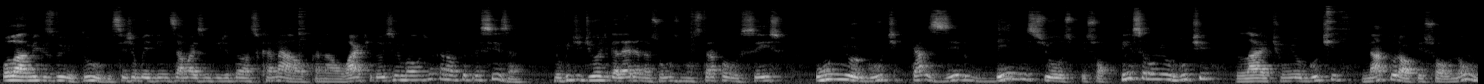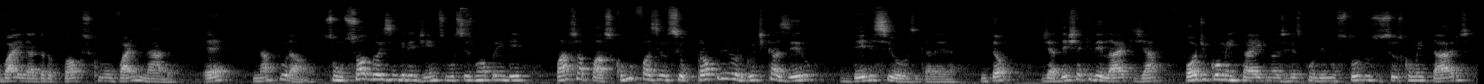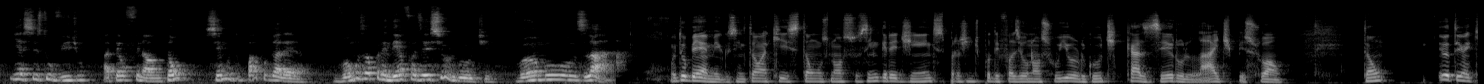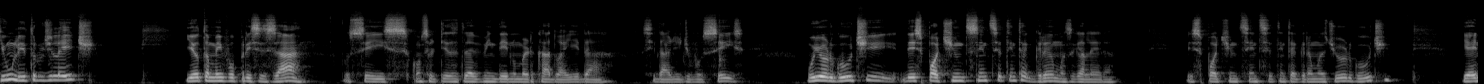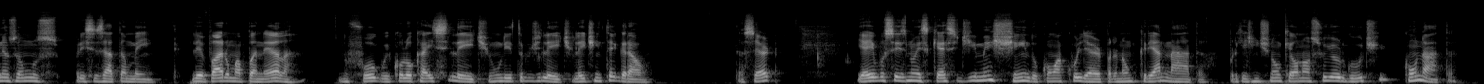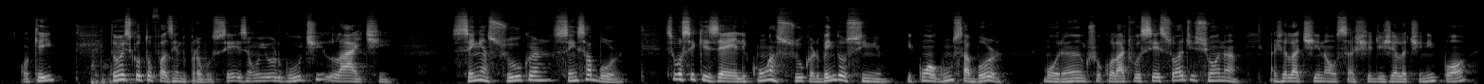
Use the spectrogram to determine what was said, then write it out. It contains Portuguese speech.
Olá amigos do YouTube, sejam bem-vindos a mais um vídeo do nosso canal, o canal Arte dos Irmãos, o canal que precisa. No vídeo de hoje, galera, nós vamos mostrar para vocês um iogurte caseiro delicioso, pessoal. Pensa num iogurte light, um iogurte natural, pessoal. Não vai agrotóxico, não vai nada. É natural. São só dois ingredientes e vocês vão aprender passo a passo como fazer o seu próprio iogurte caseiro delicioso, galera. Então, já deixa aquele like já, pode comentar aí que nós respondemos todos os seus comentários e assista o vídeo até o final. Então, sem muito papo, galera, vamos aprender a fazer esse iogurte. Vamos lá! Muito bem, amigos. Então aqui estão os nossos ingredientes para a gente poder fazer o nosso iogurte caseiro light, pessoal. Então, eu tenho aqui um litro de leite e eu também vou precisar, vocês com certeza devem vender no mercado aí da cidade de vocês, o iogurte desse potinho de 170 gramas, galera. Esse potinho de 170 gramas de iogurte. E aí nós vamos precisar também levar uma panela no fogo e colocar esse leite, um litro de leite, leite integral, tá certo? E aí vocês não esquecem de ir mexendo com a colher para não criar nada, porque a gente não quer o nosso iogurte com nata, ok? Então esse que eu estou fazendo para vocês é um iogurte light, sem açúcar, sem sabor. Se você quiser ele com açúcar, bem docinho e com algum sabor, morango, chocolate, você só adiciona a gelatina, o sachê de gelatina em pó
